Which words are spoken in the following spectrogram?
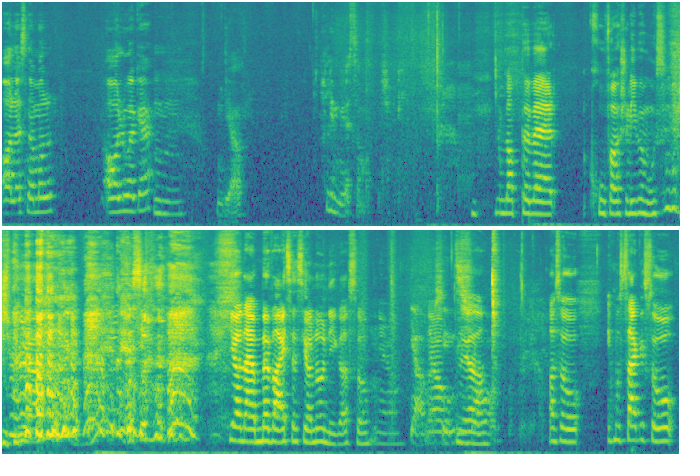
alles nochmal anschauen. Mhm. Und ja, ein bisschen mühsam, aber ist okay. Lappen, wer QV schreiben muss. Ja. Ja, nein, man weiß es ja noch nicht. Also, ja. Ja, Ja, wahrscheinlich ja. schon. also ich muss sagen, so,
